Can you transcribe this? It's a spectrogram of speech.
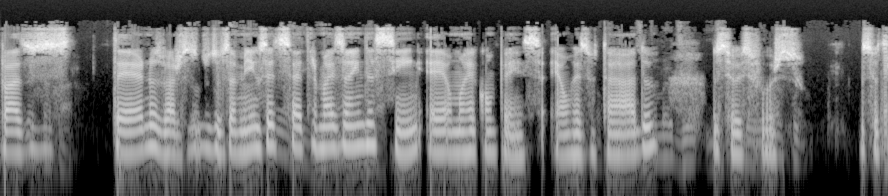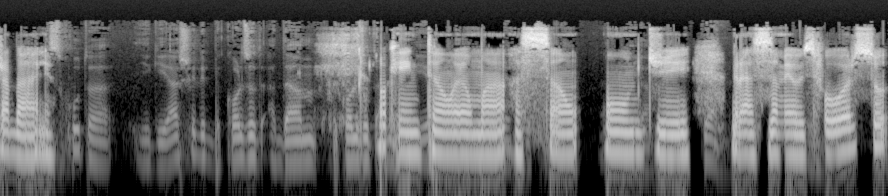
vasos externos, vasos dos amigos, etc. Mas ainda assim é uma recompensa, é um resultado do seu esforço do seu trabalho. Ok, então é uma ação onde, graças ao meu esforço,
